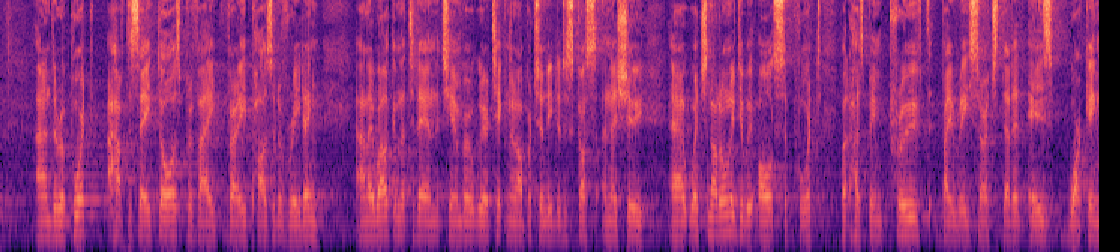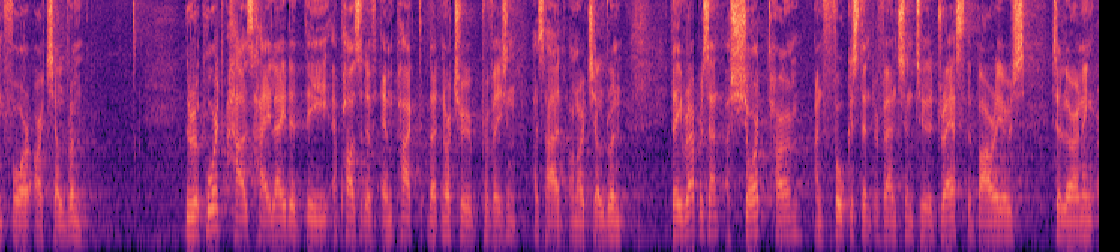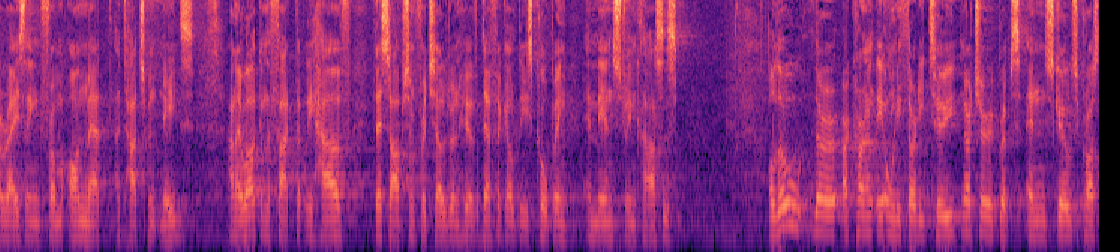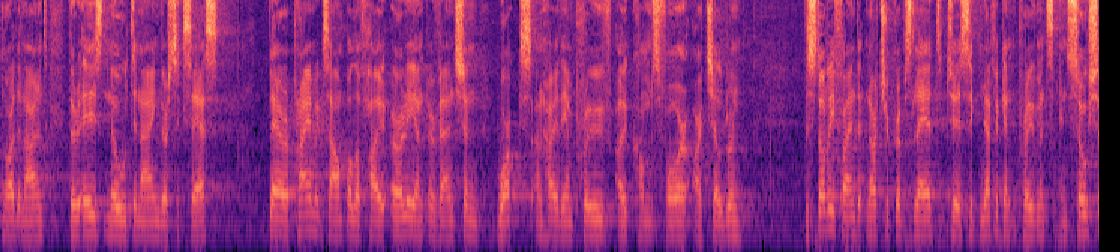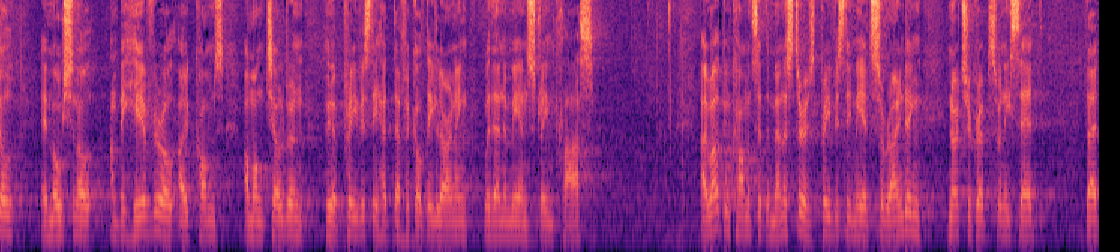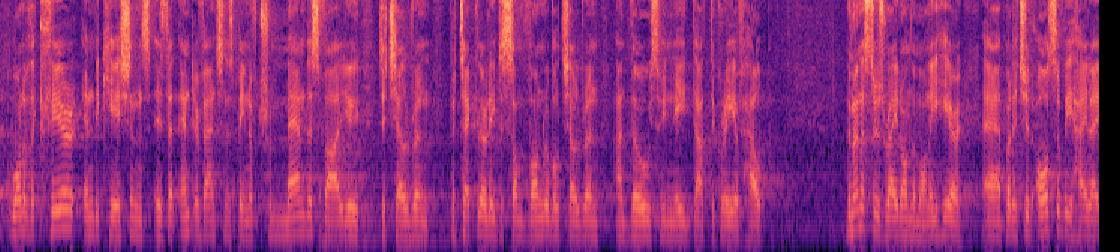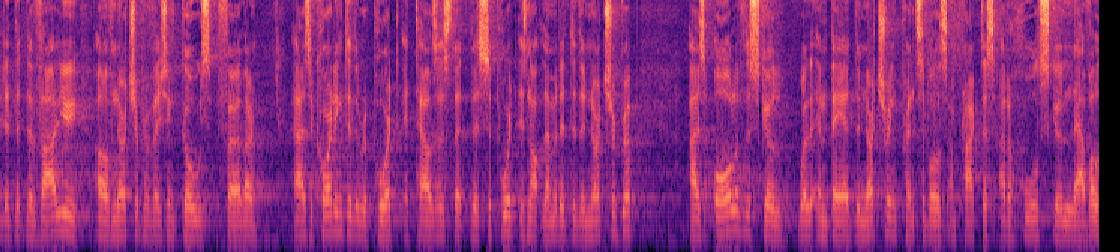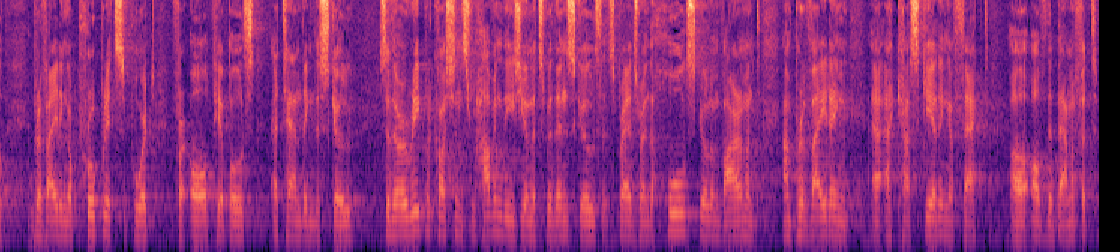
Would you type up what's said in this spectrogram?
and the report, I have to say, does provide very positive reading and I welcome that today in the Chamber we are taking an opportunity to discuss an issue uh, which not only do we all support, but has been proved by research that it is working for our children. The report has highlighted the uh, positive impact that nurture provision has had on our children. They represent a short-term and focused intervention to address the barriers to learning arising from unmet attachment needs. And I welcome the fact that we have this option for children who have difficulties coping in mainstream classes. Although there are currently only 32 nurture groups in schools across Northern Ireland, there is no denying their success. They are a prime example of how early intervention works and how they improve outcomes for our children. The study found that nurture groups led to significant improvements in social, emotional and behavioural outcomes among children who had previously had difficulty learning within a mainstream class. I welcome comments that the Minister has previously made surrounding nurture groups when he said that one of the clear indications is that intervention has been of tremendous value to children, particularly to some vulnerable children and those who need that degree of help. The Minister is right on the money here, uh, but it should also be highlighted that the value of nurture provision goes further. As according to the report, it tells us that the support is not limited to the nurture group, as all of the school will embed the nurturing principles and practice at a whole school level, providing appropriate support for all pupils attending the school. So there are repercussions from having these units within schools that spreads around the whole school environment and providing a, a cascading effect uh, of the benefit.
